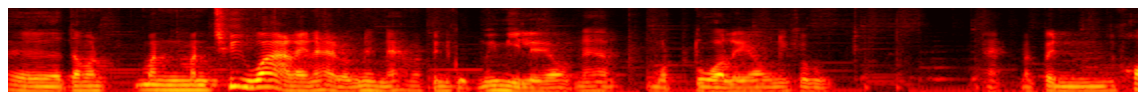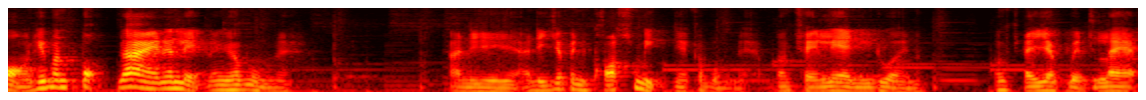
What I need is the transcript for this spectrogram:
เออแต่มันมันมันชื่อว่าอะไรนะแบบนึงนะมันเป็นกลุ่มไม่มีแล้วนะครับหมดตัวแล้วนี่ครับผมอะมันเป็นของที่มันตกได้นั่นแหละนะครับผมเนี่ยอันนี้อันนี้จะเป็นคอสมิกเนี่ยครับผมเนี่ยต้องใช้แร่นี้ด้วยเนะต้องใช้จากเบ็ดแรก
